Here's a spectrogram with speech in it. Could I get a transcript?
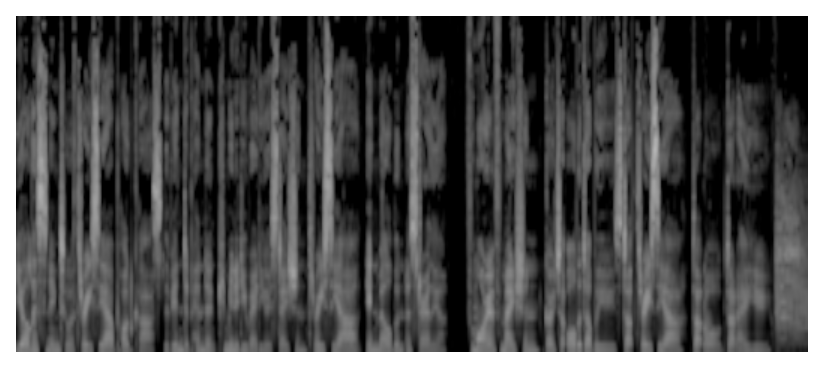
You're listening to a 3CR podcast of independent community radio station 3CR in Melbourne, Australia. For more information, go to allthews.3cr.org.au.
